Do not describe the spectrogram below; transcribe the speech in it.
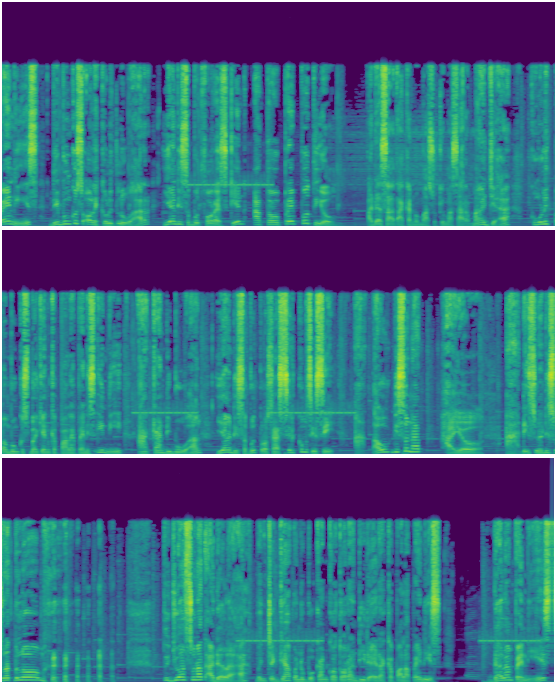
Penis dibungkus oleh kulit luar yang disebut foreskin atau preputium. Pada saat akan memasuki masa remaja, kulit pembungkus bagian kepala penis ini akan dibuang yang disebut proses sirkumsisi atau disunat. Hayo, adik sudah disunat belum? Tujuan sunat adalah mencegah penumpukan kotoran di daerah kepala penis. Dalam penis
